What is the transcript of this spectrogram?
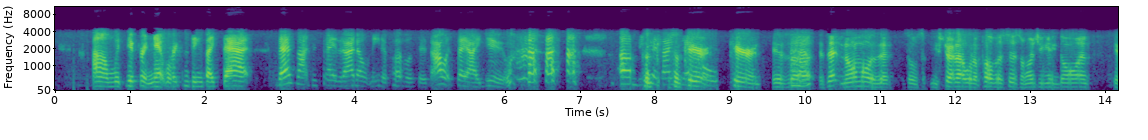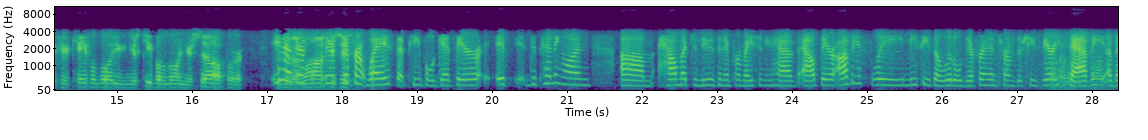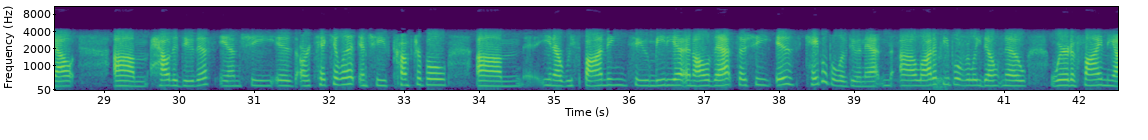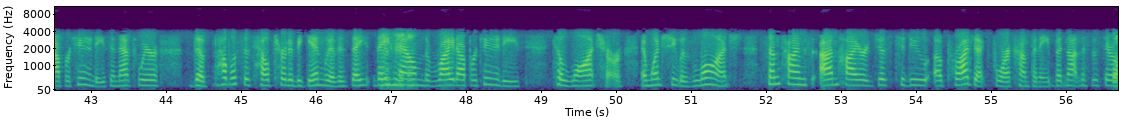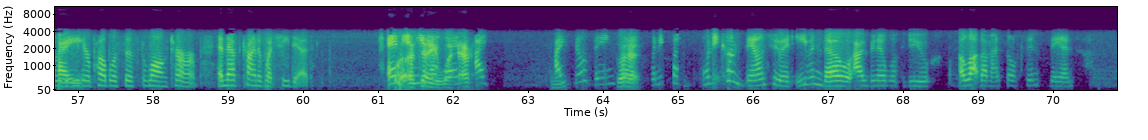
um, with different networks and things like that. That's not to say that I don't need a publicist. I would say I do. um, So, because I so know Karen, Karen, is uh, Uh-huh. is that normal? Is that so? You start out with a publicist, and once you get going, if you're capable, you can just keep on going yourself, or you know Is it a there's long- there's is this- different ways that people get there if depending on um how much news and information you have out there obviously Misee's a little different in terms of she's very savvy about um, how to do this, and she is articulate and she's comfortable, um, you know, responding to media and all of that. So she is capable of doing that. And uh, a lot of people really don't know where to find the opportunities, and that's where the publicist helped her to begin with. Is they they mm-hmm. found the right opportunities to launch her, and once she was launched sometimes I'm hired just to do a project for a company, but not necessarily right. to be their publicist long term. And that's kind of what she did. And, well, and I you tell know you what, what? after, I I mm-hmm. still think that when it comes when it comes down to it, even though I've been able to do a lot by myself since then,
